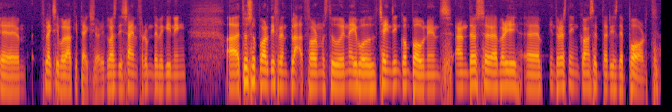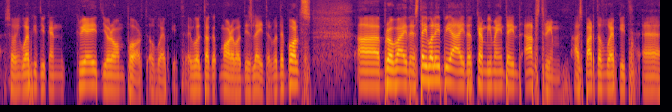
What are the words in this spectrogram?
um, flexible architecture. It was designed from the beginning uh, to support different platforms, to enable changing components. And there's a very uh, interesting concept that is the port. So in WebKit, you can create your own port of WebKit. I will talk more about this later. But the ports uh, provide a stable API that can be maintained upstream as part of WebKit uh,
